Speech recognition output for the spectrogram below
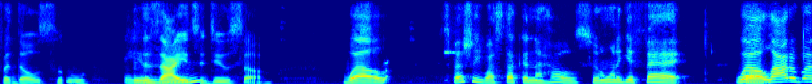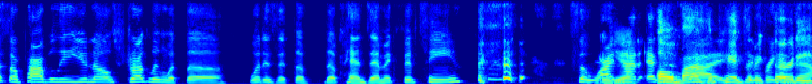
for those who Yeah. desire to do so. Well, Especially while stuck in the house. You don't want to get fat. Well, Well- a lot of us are probably you know struggling with the what is it the the pandemic fifteen. so why Yeah. not exercise? Oh, mine's the pandemic 30.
